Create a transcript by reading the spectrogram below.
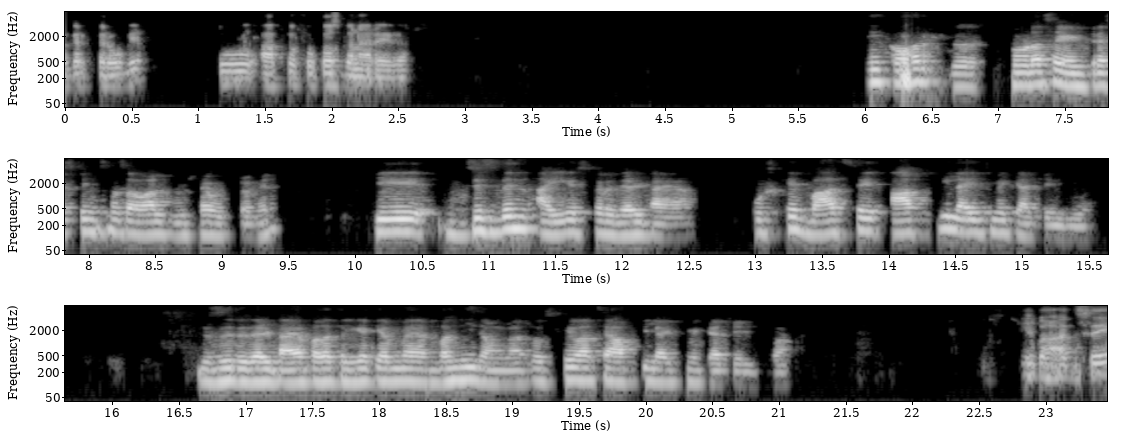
अगर करोगे तो आपका फोकस बना रहेगा। एक और थोड़ा सा इंटरेस्टिंग सा सवाल पूछा है ने कि जिस दिन आई का रिज़ल्ट आया उसके बाद से आपकी लाइफ में क्या चेंज हुआ? जिस रिज़ल्ट आया, पता चल गया कि अब मैं बन ही जाऊँगा तो उसके बाद से आपकी लाइफ में क्या चेंज हुआ? उसके बाद से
